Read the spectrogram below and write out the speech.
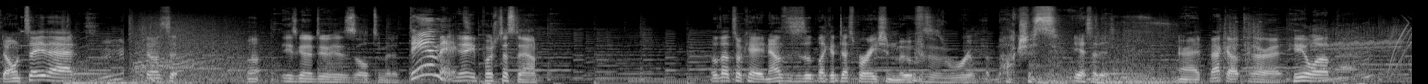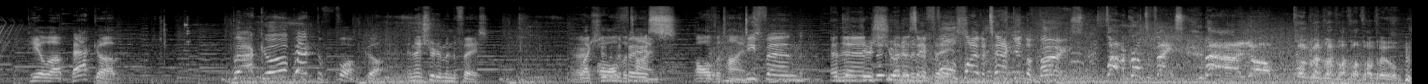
Don't say that. Don't say. He's gonna do his ultimate. Damn it! Yeah, he pushed us down. Well, that's okay. Now this is a, like a desperation move. This is really obnoxious. Yes, it is. All right, back up. Alright, heal up. Heal up. Back up. Back up! Back the fuck up. And then shoot him in the face. Alright, like shoot him all in the, face. time. All the time. Defend, and, then then, just shoot then him it's in a the full five attack in the face! Five across the face! Ah, no! Boom, boom, boom, boom, boom, boom, boom.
